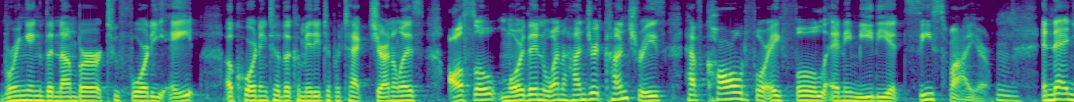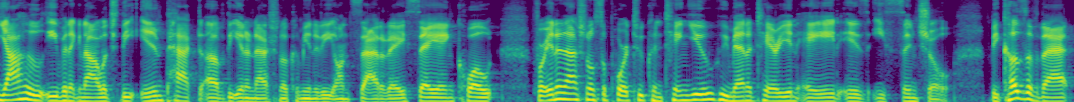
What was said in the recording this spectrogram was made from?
bringing the number to 48, according to the Committee to Protect Journalists. Also, more than 100 countries have called for a full and immediate ceasefire. Mm. And Netanyahu even acknowledged the impact of the international community on Saturday, saying, quote, for international support to continue, humanitarian aid is essential. Because of that,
